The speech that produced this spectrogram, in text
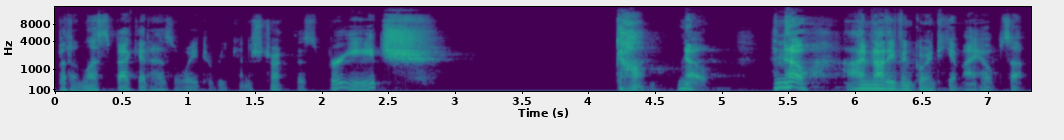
but unless Beckett has a way to reconstruct this breach. God, no. No, I'm not even going to get my hopes up.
